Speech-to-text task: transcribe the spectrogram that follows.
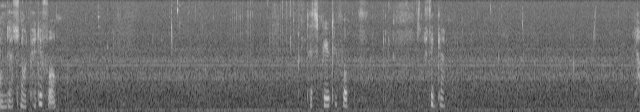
And that's not pitiful. That's beautiful. I think I'm. Yeah.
